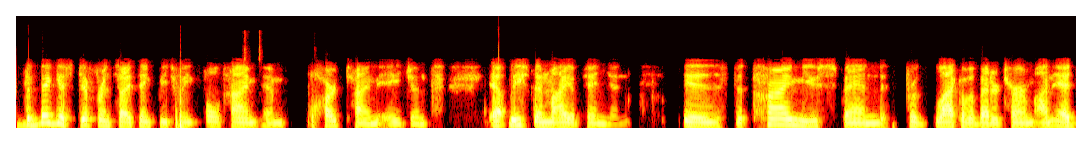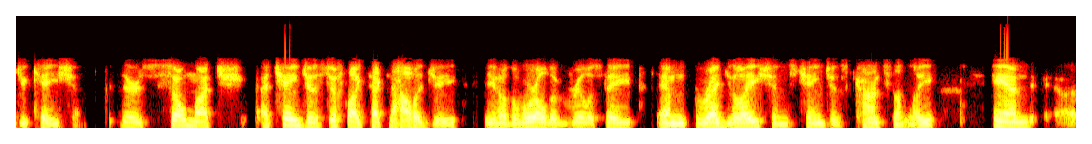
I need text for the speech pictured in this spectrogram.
the biggest difference I think between full-time and part-time agent, at least in my opinion, is the time you spend, for lack of a better term, on education. There's so much uh, changes, just like technology. You know, the world of real estate and regulations changes constantly. And uh,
